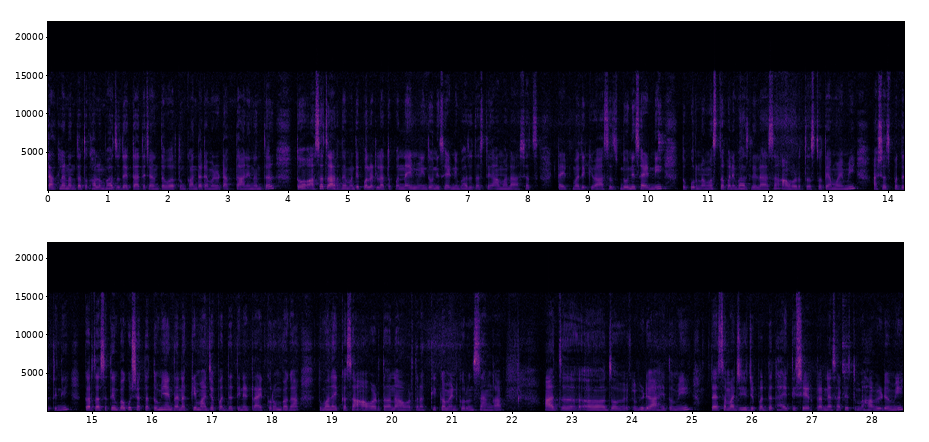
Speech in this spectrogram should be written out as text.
टाकल्यानंतर तो खालून भाजू देता त्याच्यानंतर वरतून कांदा टमॅटो टाकता आणि नंतर तो असाच अर्ध्यामध्ये पलटला तो पण नाही मी दोन्ही साईडनी भाजत असते. आम्हाला अशाच टाईपमध्ये किंवा असंच दोन्ही साईडनी तो पूर्ण मस्तपणे भाजलेला असा आवडत असतो. त्यामुळे मी अशाच पद्धतीने करत असते. तुम्ही बघू शकता तुम्ही एकदा नक्की माझ्या पद्धतीने ट्राय करून बघा. तुम्हाला एक कसं आवडतं न आवडतं नक्की कमेंट करून सांगा. आज जो व्हिडिओ आहे तो मी त्याचा माझी ही जी पद्धत आहे ती शेअर करण्यासाठीच तुम हा व्हिडिओ मी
